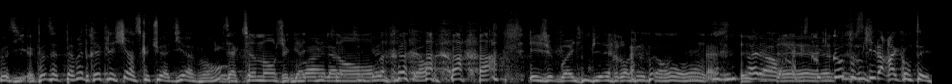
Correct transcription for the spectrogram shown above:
Vas-y, Comme ça te permet de réfléchir à ce que tu as dit avant. Exactement, je gagne Voilà, du temps. gagnes du temps. Et je bois une bière en même temps. Alors, explique-nous tout ce qu'il a raconté.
